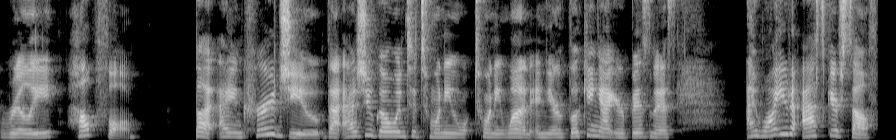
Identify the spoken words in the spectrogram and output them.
really helpful. But I encourage you that as you go into 2021 and you're looking at your business, I want you to ask yourself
